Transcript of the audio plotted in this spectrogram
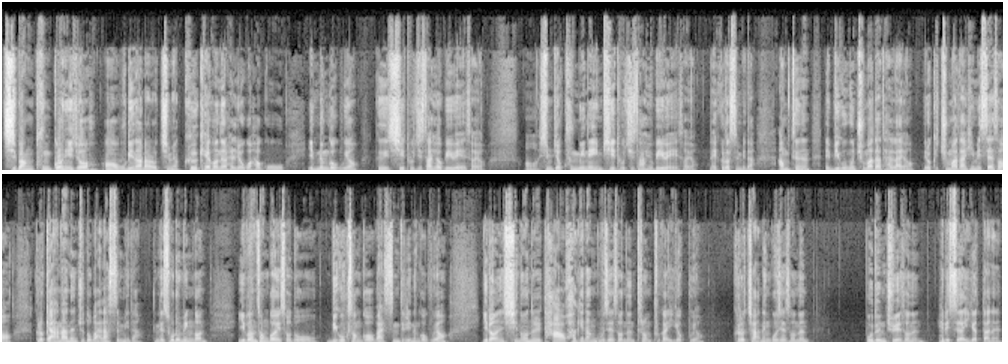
지방 분권이죠. 어, 우리나라로 치면 그 개헌을 하려고 하고 있는 거고요. 그 시도지사 협의회에서요. 어, 심지어 국민의힘 시도지사 협의회에서요. 네, 그렇습니다. 아무튼, 네, 미국은 주마다 달라요. 이렇게 주마다 힘이 세서 그렇게 안 하는 주도 많았습니다. 근데 소름인 건 이번 선거에서도 미국 선거 말씀드리는 거고요. 이런 신원을 다 확인한 곳에서는 트럼프가 이겼고요. 그렇지 않은 곳에서는 모든 주에서는 해리스가 이겼다는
